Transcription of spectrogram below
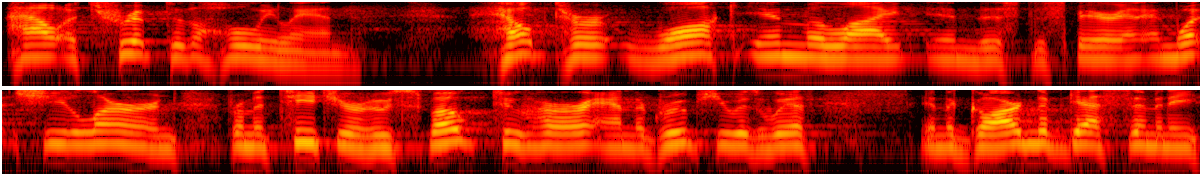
how a trip to the Holy Land helped her walk in the light in this despair and, and what she learned from a teacher who spoke to her and the group she was with in the Garden of Gethsemane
